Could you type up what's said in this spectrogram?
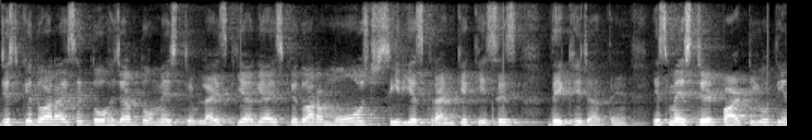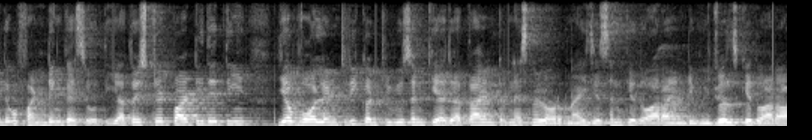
जिसके द्वारा इसे 2002 में स्टेबलाइज किया गया। इसके द्वारा मोस्ट सीरियस क्राइम के केसेस देखे जाते हैं। इसमें स्टेट पार्टी होती है, देखो फंडिंग कैसे होती है? या तो स्टेट पार्टी देती हैं, या वॉलेंट्री कंट्रीब्यूशन किया जाता है इंटरनेशनल ऑर्गेनाइजेशन के द्वारा इंडिविजुअल्स के द्वारा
